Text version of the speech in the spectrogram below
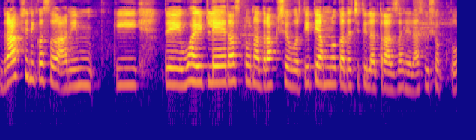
द्राक्षाने कसं? आणि की ते व्हाईट लेअर असतो ना द्राक्षावरती त्यामुळं कदाचित तिला त्रास झालेला असू शकतो.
